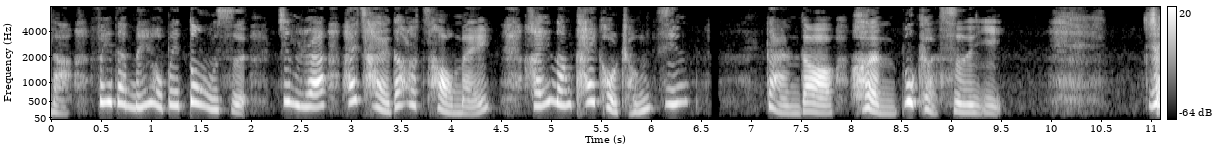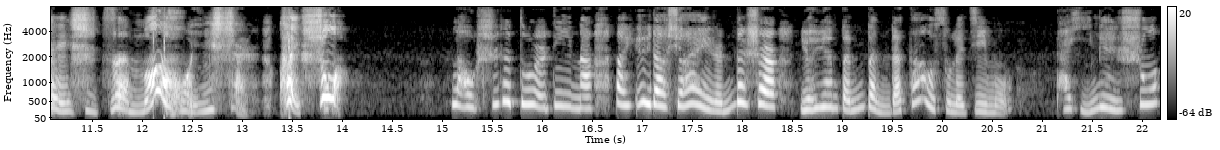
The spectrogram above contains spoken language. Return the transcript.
娜非但没有被冻死，竟然还采到了草莓，还能开口成金，感到很不可思议。这是怎么回事？快说！老实的多尔蒂娜把遇到小矮人的事儿原原本本的告诉了继母。她一面说，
